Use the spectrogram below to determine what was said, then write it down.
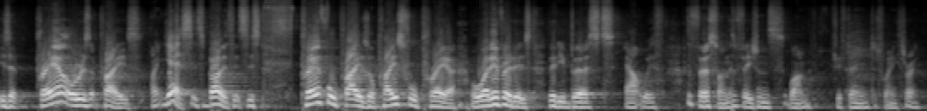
is it prayer or is it praise? Like, yes, it's both. It's this prayerful praise or praiseful prayer or whatever it is that he bursts out with. The first one is Ephesians 1 15 to 23.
